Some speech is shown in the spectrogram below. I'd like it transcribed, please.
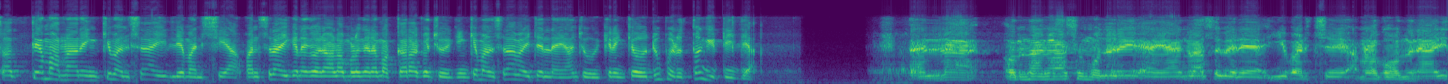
സത്യം പറഞ്ഞാൽ എനിക്ക് മനസ്സിലായില്ലേ മനുഷ്യ? മനസ്സിലായിക്കണെങ്കിൽ ഒരാൾ നമ്മളിങ്ങനെ മക്കാറാക്കാൻ ചോദിക്കും എനിക്ക് മനസ്സിലാവായിട്ടല്ലേ? ഞാൻ ചോദിക്കണം എനിക്ക് ഒരു പിടുത്തം കിട്ടിയില്ല. അല്ല ഒന്നാം ക്ലാസ് മുതൽ ഏഴാം ക്ലാസ് വരെ ഈ പഠിച്ച് നമ്മളെ കോന്നനാരി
